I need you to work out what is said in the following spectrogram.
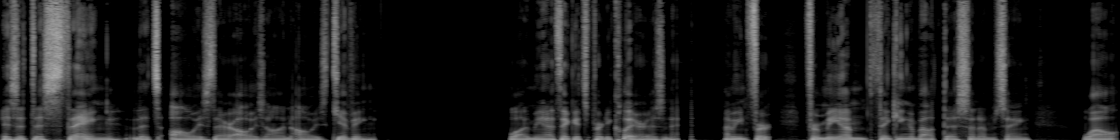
is it this thing that's always there, always on, always giving? Well, I mean, I think it's pretty clear, isn't it? I mean, for for me, I'm thinking about this and I'm saying, well,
